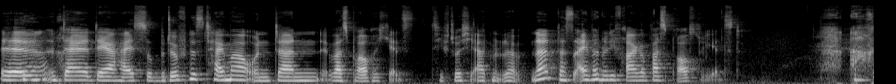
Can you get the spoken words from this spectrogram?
Äh, ja. der, der heißt so Bedürfnistimer und dann, was brauche ich jetzt? Tief durchatmen oder, ne? Das ist einfach nur die Frage, was brauchst du jetzt? Ach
